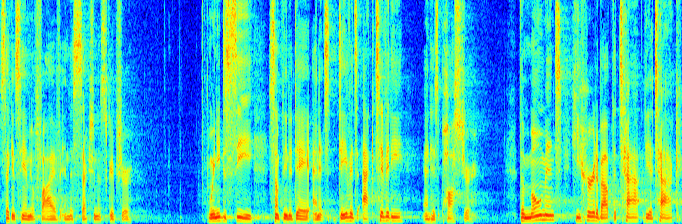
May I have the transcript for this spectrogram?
2 Samuel 5, in this section of scripture. We need to see something today, and it's David's activity and his posture. The moment he heard about the, ta- the attack,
